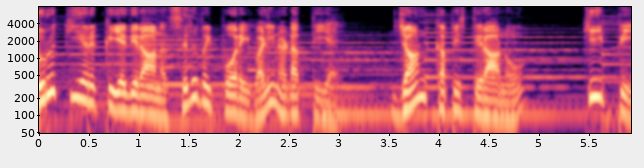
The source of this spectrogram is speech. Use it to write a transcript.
துருக்கியருக்கு எதிரான சிலுவைப் போரை வழிநடத்திய ஜான் கபிஸ்திரானோ கிபி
